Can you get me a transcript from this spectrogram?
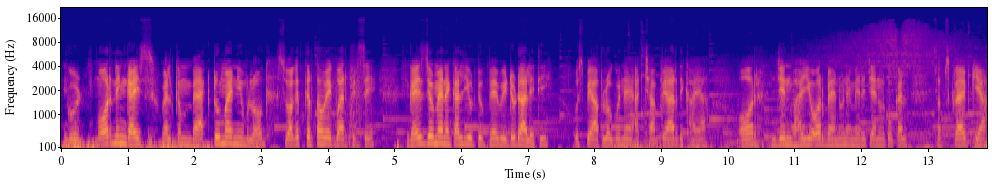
good morning guys welcome back to my new blog स्वागत करता हूँ एक बार फिर से। गाइस जो मैंने कल यूट्यूब पे वीडियो डाली थी, उस पर आप लोगों ने अच्छा प्यार दिखाया और जिन भाइयों और बहनों ने मेरे चैनल को कल सब्सक्राइब किया,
